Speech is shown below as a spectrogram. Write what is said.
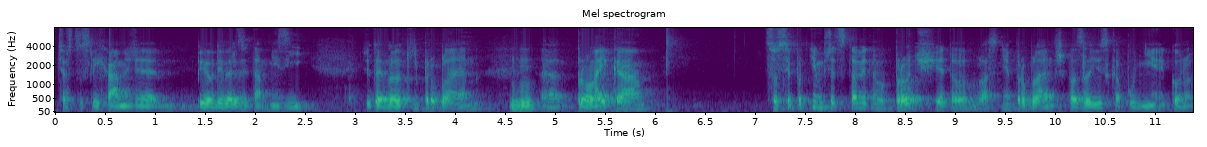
často slycháme, že biodiverzita mizí, že to je velký problém. Mm-hmm. Pro lajka co si pod tím představit, nebo proč je to vlastně problém, třeba z hlediska půdní ekono,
